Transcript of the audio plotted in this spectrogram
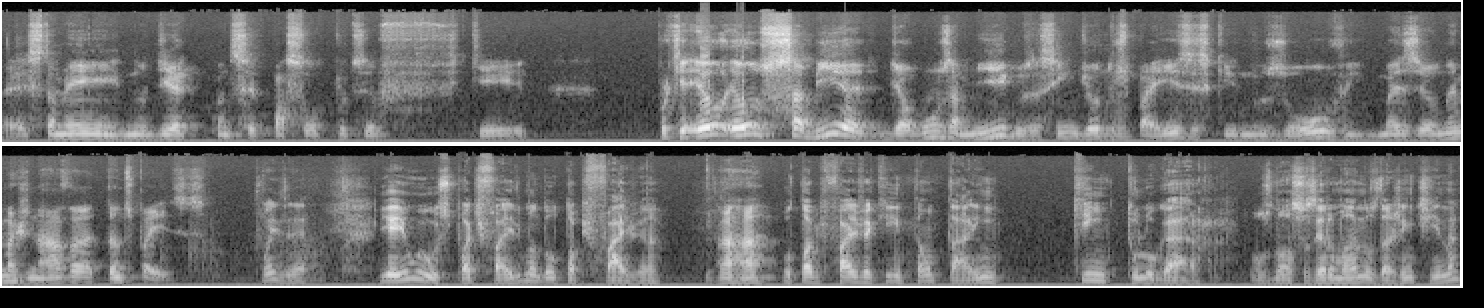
É, isso também, no dia quando você passou, putz, eu fiquei. Porque eu, eu sabia de alguns amigos, assim, de outros uhum. países que nos ouvem, mas eu não imaginava tantos países. Pois é. E aí o Spotify ele mandou o top 5, né? Uhum. O top 5 aqui então tá em quinto lugar, os nossos hermanos da Argentina.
